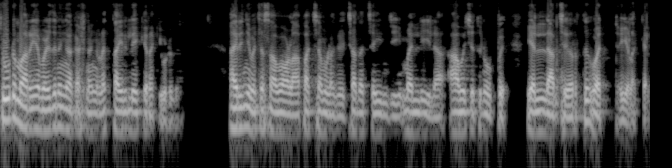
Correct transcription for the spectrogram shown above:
ചൂടുമാറിയ വഴുതനങ്ങ കഷ്ണങ്ങളെ തൈരിലേക്ക് ഇറക്കി വിടുക. അരിഞ്ഞു വെച്ച സവാള പച്ചമുളക് ചതച്ച ഇഞ്ചി മല്ലിയില ആവശ്യത്തിന് ഉപ്പ് എല്ലാം ചേർത്ത് ഒറ്റ ഇളക്കൽ.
